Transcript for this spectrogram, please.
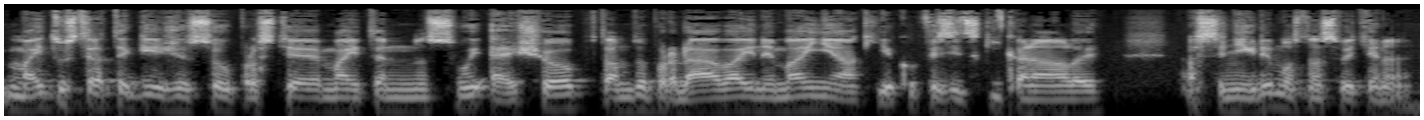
mají tu strategii, že jsou prostě, mají ten svůj e-shop, tam to prodávají, nemají nějaký jako fyzický kanály. Asi nikdy moc na světě ne.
